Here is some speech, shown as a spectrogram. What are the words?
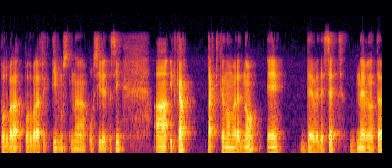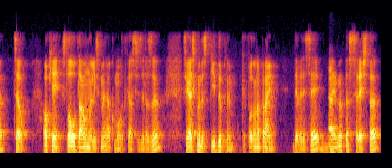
по-добра, по-добра ефективност на усилията си. А, и така, тактика номер едно е 90-дневната цел. Окей, okay, slow down нали сме, ако мога така да се израза. Сега искаме да спидъпнем. Какво да направим? 90-дневната среща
